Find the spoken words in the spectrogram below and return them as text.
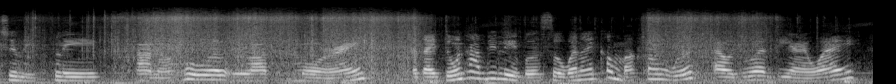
chili flakes, and a whole lot more, right? But I don't have the labels, so when I come back from work, I'll do a DIY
